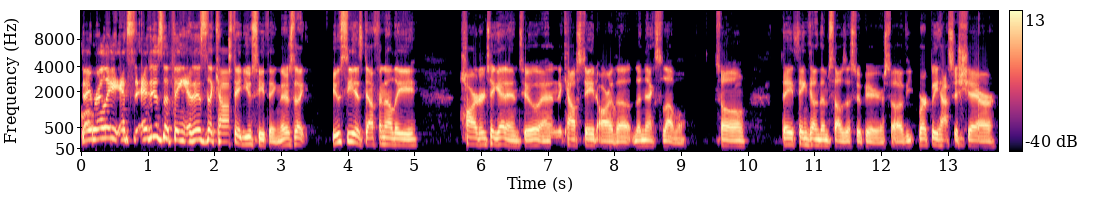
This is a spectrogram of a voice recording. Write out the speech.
They really, it's, it is the thing. It is the Cal State UC thing. There's like, UC is definitely harder to get into, and the Cal State are the, the next level. So they think of themselves as superior. So if Berkeley has to share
